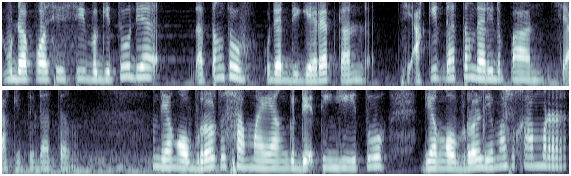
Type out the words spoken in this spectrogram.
Udah posisi begitu dia datang tuh. Udah digeret kan. Si Aki datang dari depan. Si Aki tuh datang dia ngobrol tuh sama yang gede tinggi itu. Dia ngobrol dia masuk kamar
